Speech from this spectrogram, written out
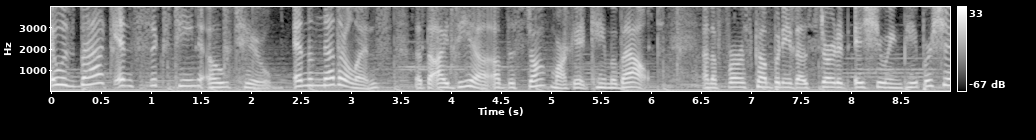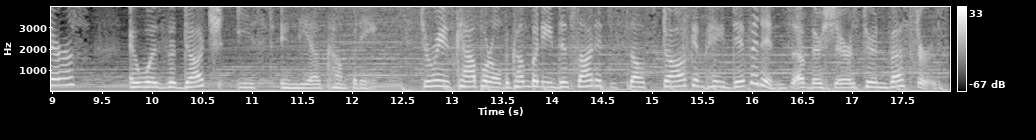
It was back in 1602 in the Netherlands that the idea of the stock market came about. And the first company that started issuing paper shares, it was the Dutch East India Company. To raise capital, the company decided to sell stock and pay dividends of their shares to investors.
